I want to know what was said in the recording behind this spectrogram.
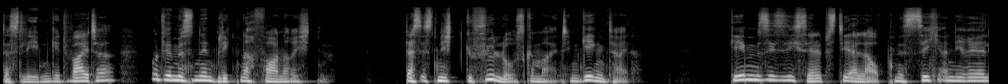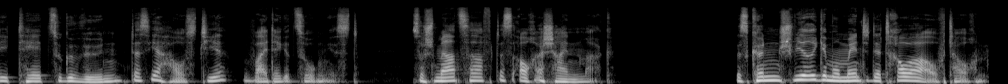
Das Leben geht weiter und wir müssen den Blick nach vorne richten. Das ist nicht gefühllos gemeint, im Gegenteil. Geben Sie sich selbst die Erlaubnis, sich an die Realität zu gewöhnen, dass Ihr Haustier weitergezogen ist, so schmerzhaft es auch erscheinen mag. Es können schwierige Momente der Trauer auftauchen.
